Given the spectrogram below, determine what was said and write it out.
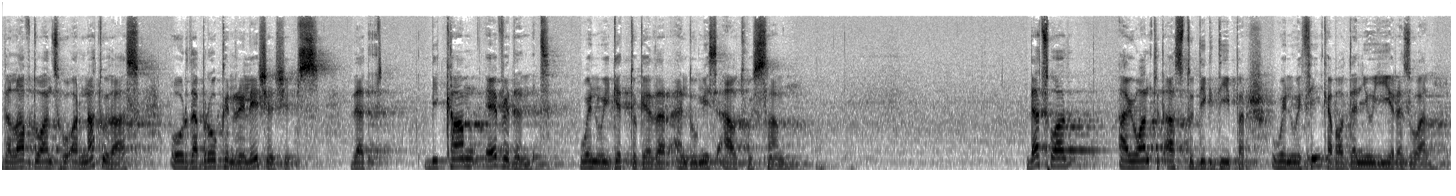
the loved ones who are not with us or the broken relationships that become evident when we get together and we miss out with some. That's what I wanted us to dig deeper when we think about the new year as well.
